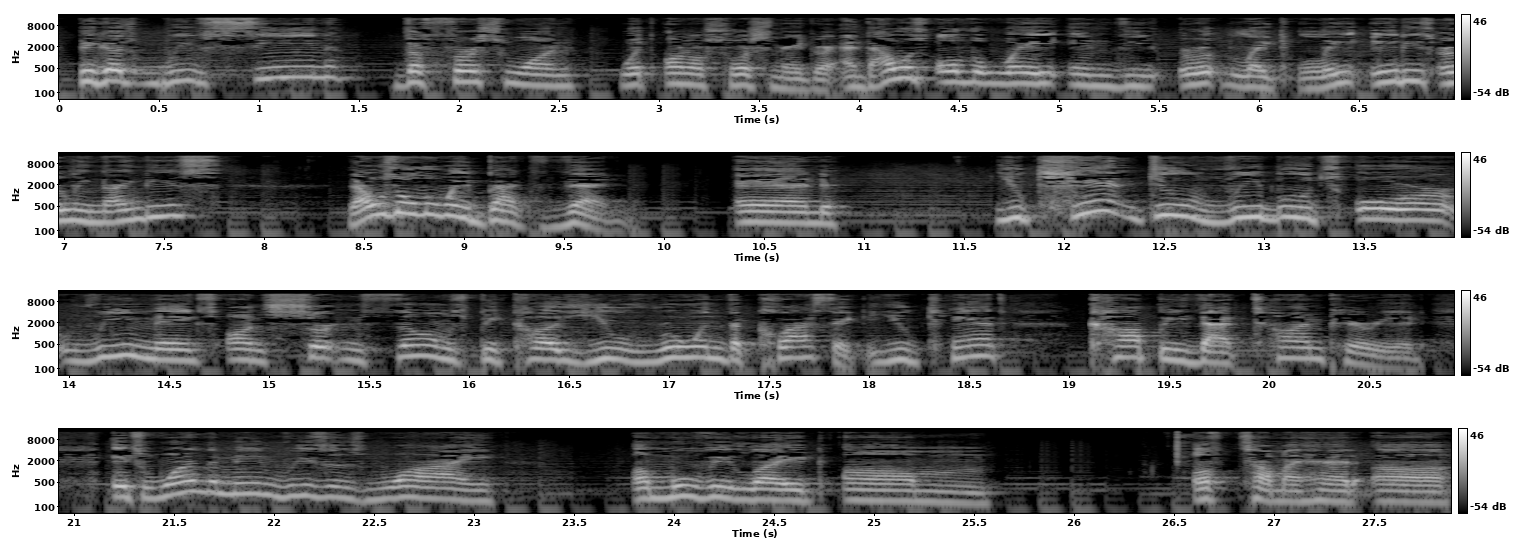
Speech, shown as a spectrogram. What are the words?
Because we've seen the first one with Arnold Schwarzenegger, and that was all the way in the early, like late 80s, early 90s. That was all the way back then. And you can't do reboots or remakes on certain films because you ruined the classic. You can't copy that time period. It's one of the main reasons why a movie like um off the top of my head, uh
